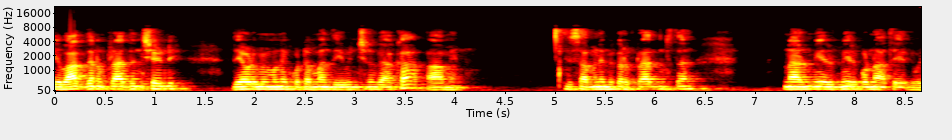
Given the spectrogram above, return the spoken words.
ఈ వాగ్దానం ప్రార్థన చేయండి. దేవుడు మిమ్మల్ని కుటుంబాన్ని దీవించిన గాక. ఆమె ఈ సమయంలో మీ కొరకు ప్రార్థించుతా. నా మీరు మీరు కూడా నాతో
